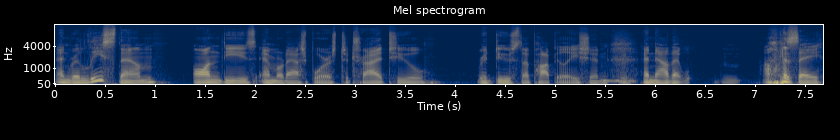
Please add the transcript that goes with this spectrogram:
and released them on these emerald ash borers to try to reduce the population. Mm-hmm. And now that I want to say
